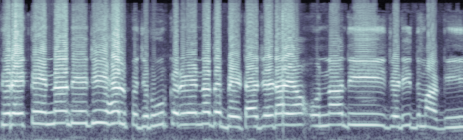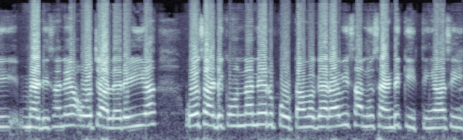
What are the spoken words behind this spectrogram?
ਫਿਰ ਇੱਕ ਇਹਨਾਂ ਦੇ ਜੀ ਹੈਲਪ ਜ਼ਰੂਰ ਕਰਿਓ। ਇਹਨਾਂ ਦਾ ਬੇਟਾ ਜਿਹੜਾ ਆ, ਉਹਨਾਂ ਦੀ ਜਿਹੜੀ ਦਿਮਾਗੀ ਮੈਡੀਸਨ ਆ, ਉਹ ਚੱਲ ਰਹੀ ਆ। ਉਹ ਸਾਡੇ ਕੋਲ ਉਹਨਾਂ ਨੇ ਰਿਪੋਰਟਾਂ ਵਗੈਰਾ ਵੀ ਸਾਨੂੰ ਸੈਂਡ ਕੀਤੀਆਂ ਸੀ।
